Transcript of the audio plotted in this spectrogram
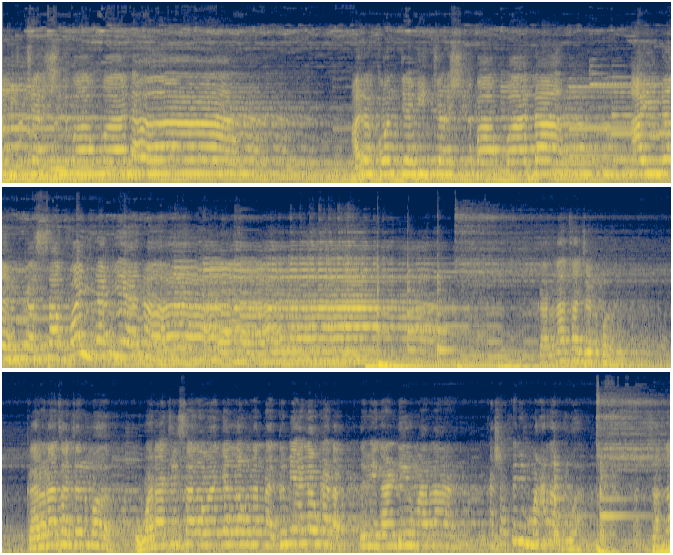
विचारशील बापाला? अरे कोणत्या विचारशील बापाला? आईनं कसा फायदा केला कर्णाचा जन्म कर्णाचा जन्म वडाची साला वांग्या लावणार नाही. तुम्ही आल्यावर काढा. तुम्ही गांडी मारा. कशा तरी मारा बुवा. त्यांना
